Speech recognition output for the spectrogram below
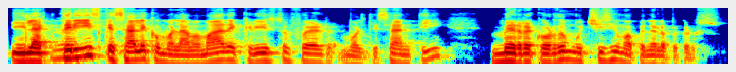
Y la actriz que sale como la mamá de Christopher Moltisanti me recordó muchísimo a Penélope Cruz.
